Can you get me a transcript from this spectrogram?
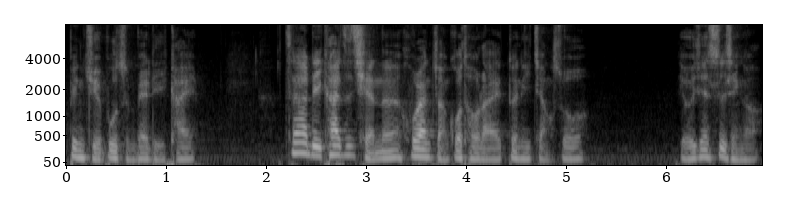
并绝不准备离开。在他离开之前呢，忽然转过头来对你讲说：“有一件事情啊。”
